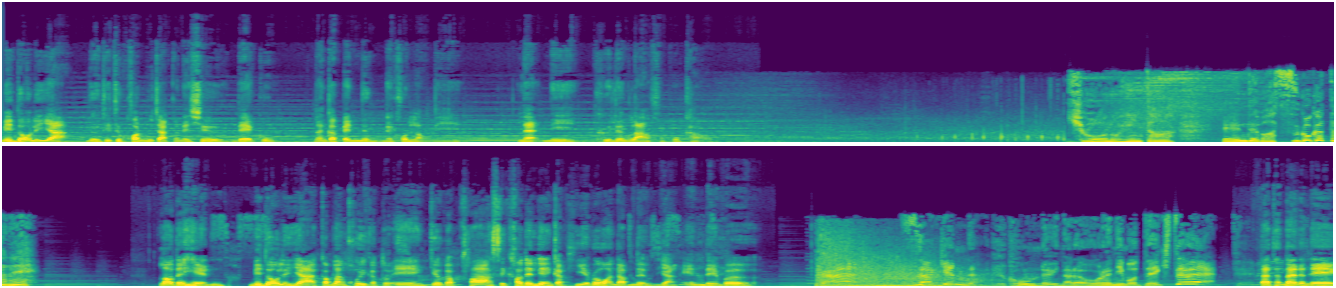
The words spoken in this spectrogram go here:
มิโดริยะหรือที่ทุกคนรู้จักกันในชื่อเดกุ นั้นก็เป็นหนึ่งในคนเหล่านี้ และนี่คือเรื่องราวของพวกเขา 今日のインターンエンデバーすごかったね เราได้เห็นมิโดริยะกำลังคุยกับตัวเองเกี่ยวกับคลาสที่เขาได้เรียนกับฮีโร่อันดับหนึ่งอย่าง Endeavor ふざけんな本来なら俺にもできて แต่ทันใดนั้นเอง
